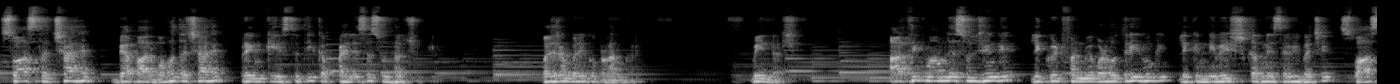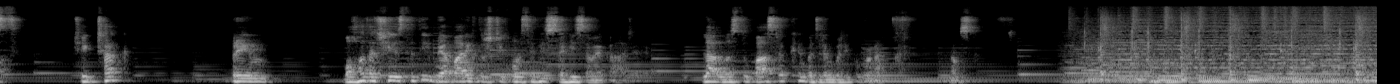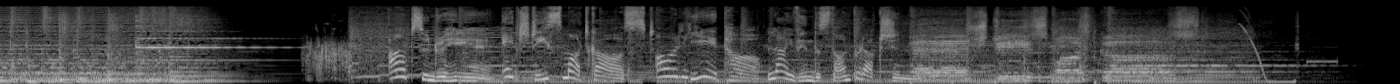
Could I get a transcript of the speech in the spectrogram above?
स्वास्थ्य अच्छा है, व्यापार बहुत अच्छा है, प्रेम की स्थिति कब पहले से सुधर चुकी है। बजरंग बली को प्रणाम करें। मीन राशि। आर्थिक मामले सुलझेंगे, लिक्विड फंड में बढ़ोतरी होगी, लेकिन निवेश करने से भी बचे स्वास्थ्य ठीक ठाक प्रेम बहुत अच्छी स्थिति व्यापारिक दृष्टिकोण से भी सही समय कहा जाएगा। लाल वस्तु पास रखें बजरंग बली को प्रणाम करें। नमस्कार। आप सुन रहे हैं एच डी स्मार्ट कास्ट और ये था live Hindustan production smart Smartcast.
